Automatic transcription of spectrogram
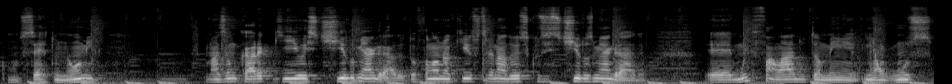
com um certo nome. Mas é um cara que o estilo me agrada. Eu tô falando aqui os treinadores que os estilos me agradam. É muito falado também em alguns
